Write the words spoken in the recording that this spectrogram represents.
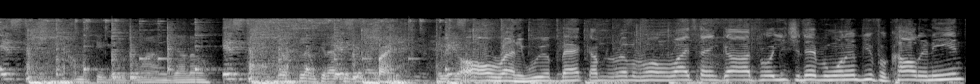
I'm gonna kick it with mine, y'all know. Yo, Slim, can I kick it like Here we go. All righty, we're back. I'm the Reverend Ronald Wright. Thank God for each and every one of you for calling in.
